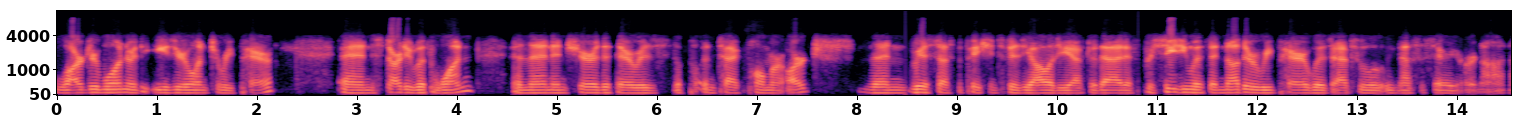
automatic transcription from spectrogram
larger one or the easier one to repair. and started with one and then ensure that there was the intact palmar arch, then reassess the patient's physiology after that if proceeding with another repair was absolutely necessary or not.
